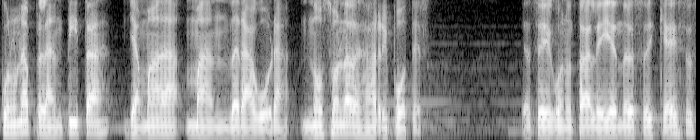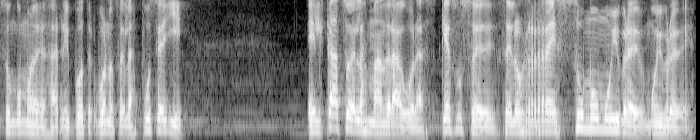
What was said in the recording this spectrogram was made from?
con una plantita llamada mandrágora. No son las de Harry Potter. Ya sé, cuando estaba leyendo eso, es que a veces son como las de Harry Potter. Bueno, se las puse allí. El caso de las mandrágoras. ¿Qué sucede? Se los resumo muy breve, muy breve.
